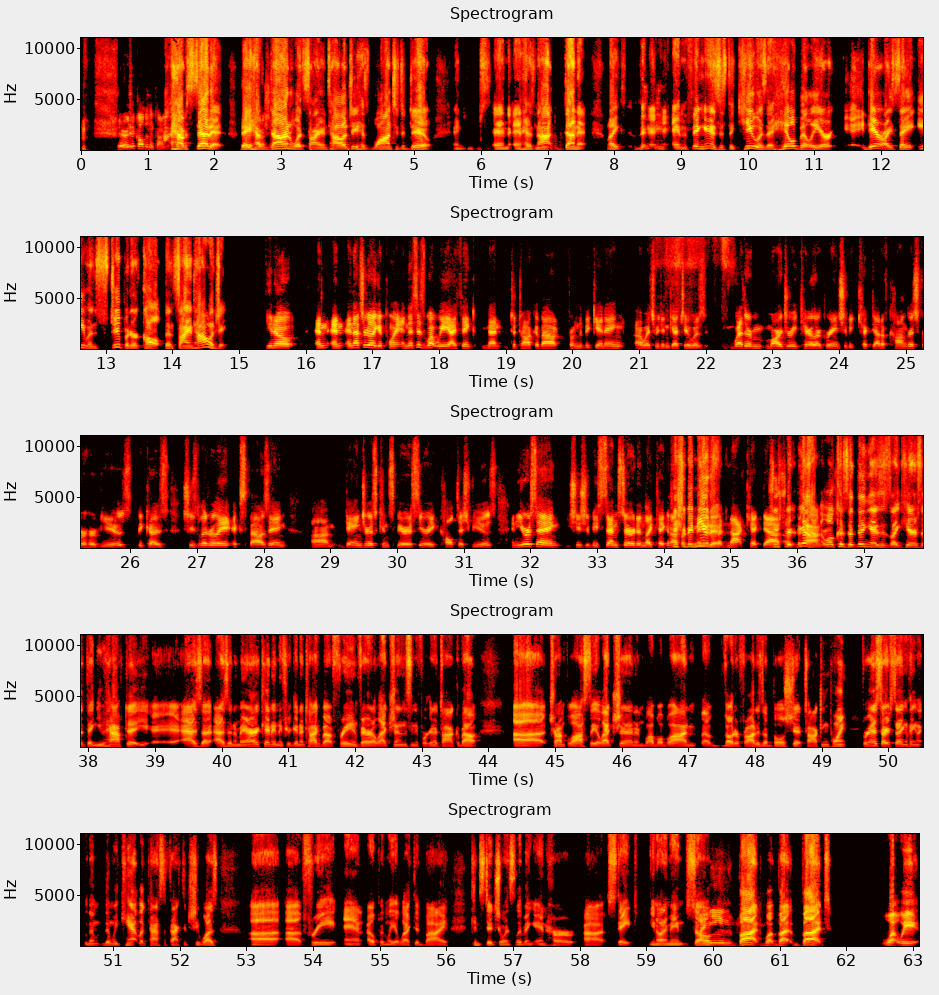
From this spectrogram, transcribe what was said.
There is a cult in the Congress. I have said it. They have Russian done what Scientology has wanted to do, and and and has not done it. Like, the, and the thing is, is the Q is a hillbilly, or eh, dare I say, even stupider cult than Scientology. you know and and and that's a really good point and this is what we i think meant to talk about from the beginning uh, which we didn't get to was whether marjorie taylor greene should be kicked out of congress for her views because she's literally espousing um, dangerous conspiracy cultish views and you were saying she should be censored and like taken She off should be muted. but not kicked She out should- yeah Congress. well because the thing is is like here's the thing you have to as a as an american and if you're going to talk about free and fair elections and if we're going to talk about uh trump lost the election and blah blah blah and uh, voter fraud is a bullshit talking point if we're going to start saying things then, then we can't look past the fact that she was uh, uh, free and openly elected by constituents living in her uh, state. You know what I mean? So, i mean but what but but what we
